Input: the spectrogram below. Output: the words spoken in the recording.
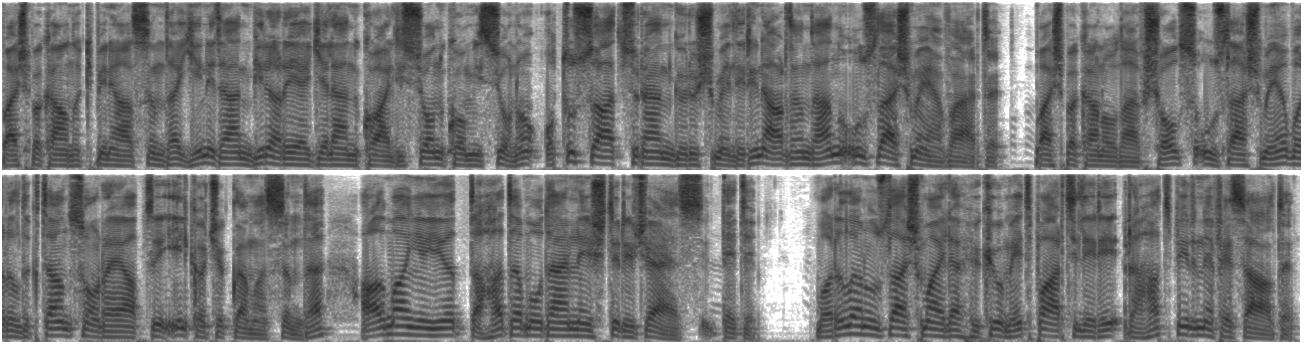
Başbakanlık binasında yeniden bir araya gelen koalisyon komisyonu 30 saat süren görüşmelerin ardından uzlaşmaya vardı. Başbakan Olaf Scholz uzlaşmaya varıldıktan sonra yaptığı ilk açıklamasında Almanya'yı daha da modernleştireceğiz dedi. Varılan uzlaşmayla hükümet partileri rahat bir nefes aldı.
